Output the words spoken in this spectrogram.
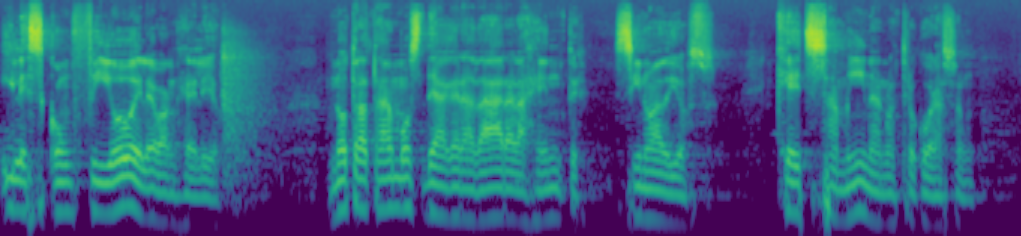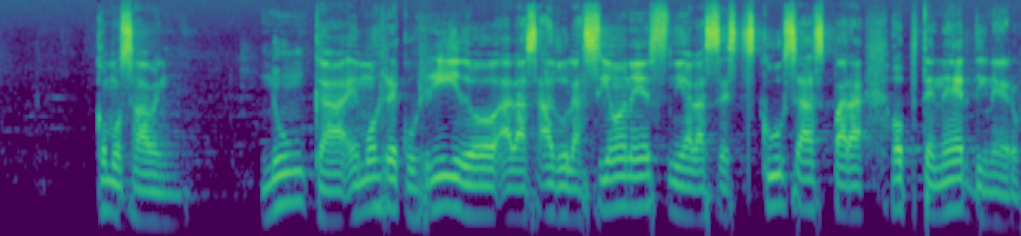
y les confió el Evangelio. No tratamos de agradar a la gente, sino a Dios que examina nuestro corazón. Como saben, nunca hemos recurrido a las adulaciones ni a las excusas para obtener dinero.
